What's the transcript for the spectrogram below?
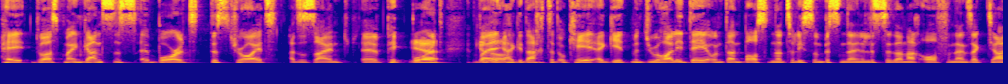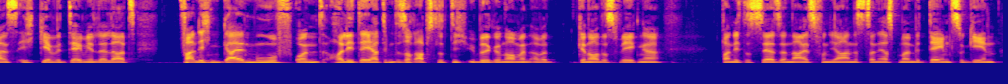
hey, du hast mein ganzes äh, Board destroyed, also sein äh, Pickboard, yeah, genau. weil er gedacht hat, okay, er geht mit Drew Holiday und dann baust du natürlich so ein bisschen deine Liste danach auf und dann sagt Janis, ich gehe mit Damian Lillard. Fand ich einen geilen Move und Holiday hat ihm das auch absolut nicht übel genommen, aber genau deswegen äh, fand ich das sehr, sehr nice von Janis, dann erstmal mit Dame zu gehen.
